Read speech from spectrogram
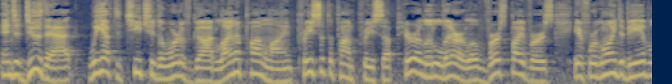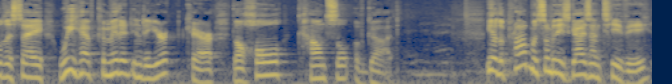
And to do that, we have to teach you the Word of God line upon line, precept upon precept, here a little, there a little, verse by verse, if we're going to be able to say, we have committed into your care the whole counsel of God. You know, the problem with some of these guys on TV,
